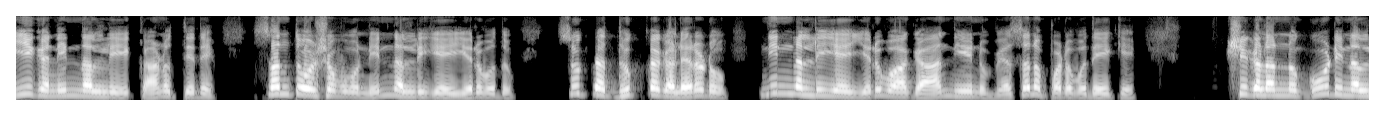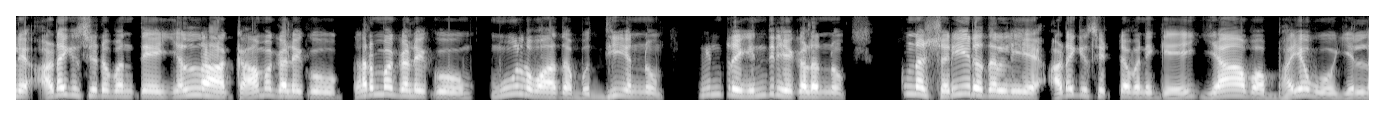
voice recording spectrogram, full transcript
ಈಗ ನಿನ್ನಲ್ಲಿ ಕಾಣುತ್ತಿದೆ. ಸಂತೋಷವು ನಿನ್ನಲ್ಲಿಯೇ ಇರುವುದು. ಸುಖ ದುಃಖಗಳೆರಡು ನಿನ್ನಲ್ಲಿಯೇ ಇರುವಾಗ ನೀನು ವ್ಯಸನ ಪಡುವುದೇಕೆ ಪಕ್ಷಿಗಳನ್ನು ಗೂಡಿನಲ್ಲಿ ಅಡಗಿಸಿಡುವಂತೆ ಎಲ್ಲ ಕಾಮಗಳಿಗೂ, ಕರ್ಮಗಳಿಗೂ ಮೂಲವಾದ ಬುದ್ಧಿಯನ್ನು ಇಂದ್ರ ಇಂದ್ರಿಯಗಳನ್ನು ತನ್ನ ಶರೀರದಲ್ಲಿಯೇ ಅಡಗಿಸಿಟ್ಟವನಿಗೆ ಯಾವ ಭಯವೂ ಇಲ್ಲ.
